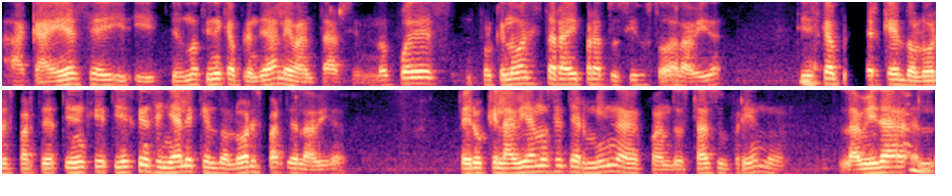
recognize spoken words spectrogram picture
a caerse y, uno tiene que aprender a levantarse. No puedes, porque no vas a estar ahí para tus hijos toda la vida. Tienes que aprender que el dolor es parte, de, que, tienes que enseñarle que el dolor es parte de la vida pero que la vida no se termina cuando estás sufriendo. La vida, el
